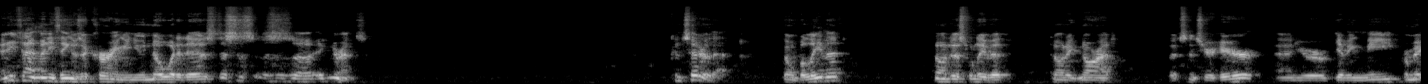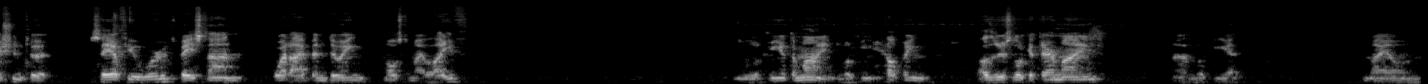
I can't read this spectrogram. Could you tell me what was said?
anytime anything is occurring and you know what it is, this is this is uh, ignorance. Consider that. Don't believe it. Don't disbelieve it. Don't ignore it. But since you're here and you're giving me permission to say a few words based on what I've been doing most of my life, looking at the mind, looking, helping others look at their mind, uh, looking at my own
